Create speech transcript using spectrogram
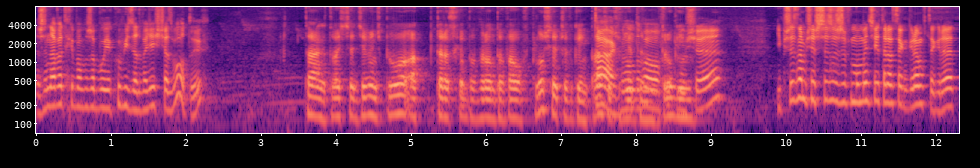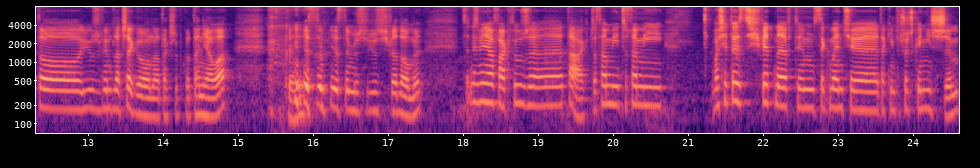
że nawet chyba można było je kupić za 20 złotych. Tak, 29 było, a teraz chyba wylądowało w plusie, czy w Game Passie, Tak, czy w jednym wylądowało w drugim. plusie. I przyznam się szczerze, że w momencie teraz jak gram w tę grę, to już wiem dlaczego ona tak szybko taniała. Okej. jestem jestem już, już świadomy. Co nie zmienia faktu, że tak, czasami, czasami właśnie to jest świetne w tym segmencie takim troszeczkę niższym,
